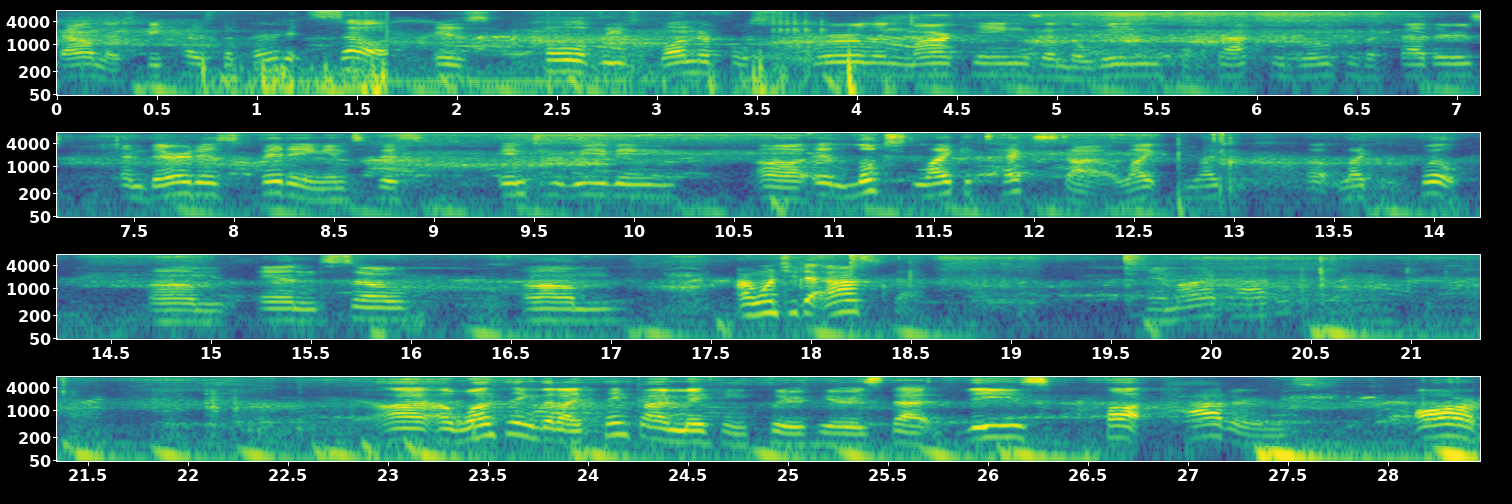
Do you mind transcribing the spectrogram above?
found this because the bird itself is full of these wonderful swirling markings and the wings, the fractal growth of the feathers, and there it is fitting into this interweaving. Uh, it looks like a textile, like like uh, like a quilt, um, and so um, I want you to ask that: Am I a pattern? uh, one thing that I think I'm making clear here is that these thought patterns are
